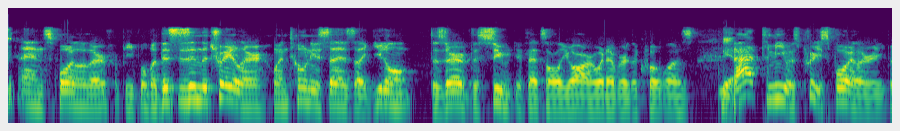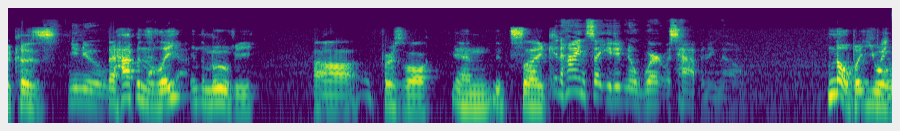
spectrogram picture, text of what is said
and spoiler alert for people, but this is in the trailer when Tony says like you don't deserve the suit if that's all you are, or whatever the quote was. Yeah. That to me was pretty spoilery because you knew that happens that, late yeah. in the movie, Uh, first of all, and it's like In hindsight, you didn't know where it was happening, though. no, but you were Wait.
